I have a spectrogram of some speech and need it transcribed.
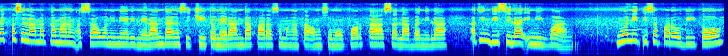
Nagpasalamat naman ang asawa ni Nery Miranda na si Chito Miranda para sa mga taong sumuporta sa laban nila at hindi sila iniwan. Ngunit isa pa raw dito,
